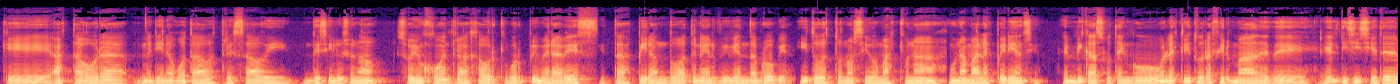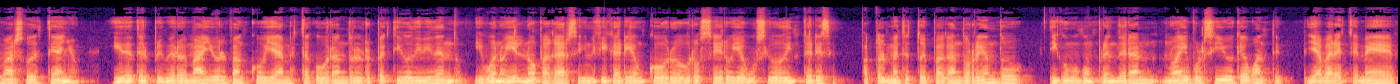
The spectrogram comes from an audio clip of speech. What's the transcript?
que hasta ahora me tiene agotado, estresado y desilusionado. Soy un joven trabajador que por primera vez está aspirando a tener vivienda propia y todo esto no ha sido más que una, una mala experiencia. En mi caso tengo la escritura firmada desde el 17 de marzo de este año y desde el primero de mayo el banco ya me está cobrando el respectivo dividendo. Y bueno, y el no pagar significaría un cobro grosero y abusivo de intereses. Actualmente estoy pagando riendo y como comprenderán no hay bolsillo que aguante. Ya para este mes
